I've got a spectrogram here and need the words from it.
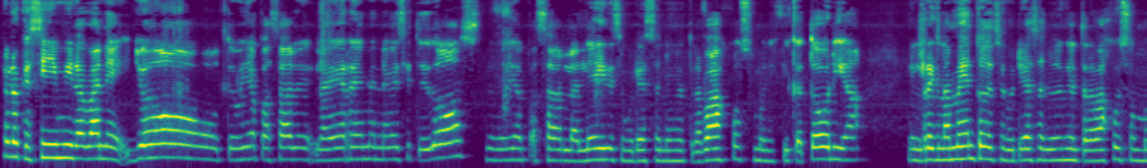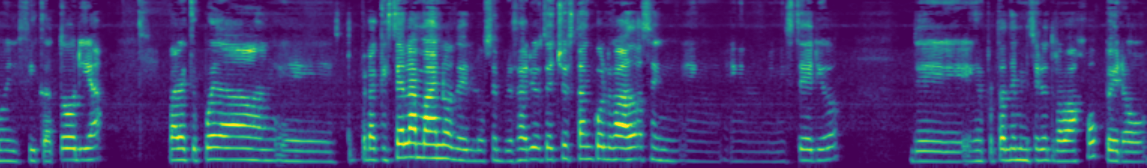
Claro que sí, mira, Vane, yo te voy a pasar la RM972, te voy a pasar la Ley de Seguridad y Salud en el Trabajo, su modificatoria, el Reglamento de Seguridad y Salud en el Trabajo y su modificatoria, para que puedan, eh, para que esté a la mano de los empresarios. De hecho, están colgados en, el Ministerio, en el portal del Ministerio de Trabajo, pero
